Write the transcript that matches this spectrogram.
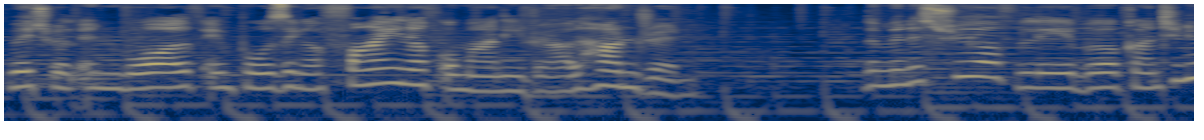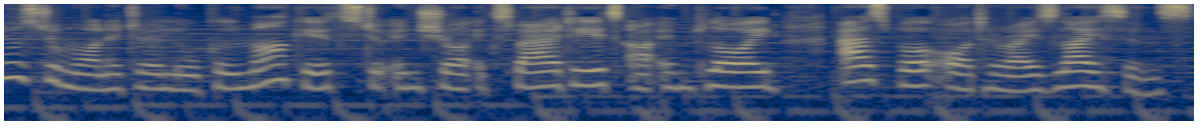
which will involve imposing a fine of Omani Rial 100. The Ministry of Labour continues to monitor local markets to ensure expatriates are employed as per authorized license.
